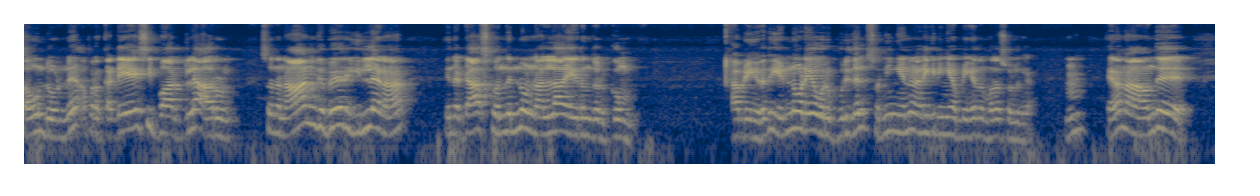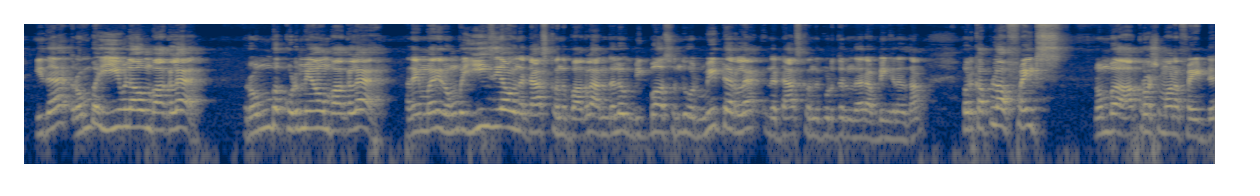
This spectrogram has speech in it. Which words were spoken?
சவுண்ட் ஒன்று அப்புறம் கடைசி பார்ட்டில் அருண். ஸோ இந்த நான்கு பேர் இல்லைன்னா இந்த டாஸ்க் வந்து இன்னும் நல்லா இருந்திருக்கும். அப்படிங்கிறது என்னுடைய ஒரு புரிதல். ஸோ நீங்கள் என்ன நினைக்கிறீங்க அப்படிங்கிறத முதல்ல சொல்லுங்கள் ம்? ஏன்னா நான் வந்து இதை ரொம்ப ஈவலாகவும் பார்க்கல. ரொம்ப கொடுமையாகவும் பார்க்கல. அதே மாதிரி ரொம்ப ஈஸியாகவும் இந்த டாஸ்க் வந்து பார்க்கல. அந்தளவுக்கு பிக் பாஸ் வந்து ஒரு மீட்டரில் இந்த டாஸ்க் வந்து கொடுத்துருந்தாரு அப்படிங்கிறது தான். ஒரு கப்பல் ஆஃப் ஃபைட்ஸ் ரொம்ப ஆக்ரோஷமான ஃபைட்டு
